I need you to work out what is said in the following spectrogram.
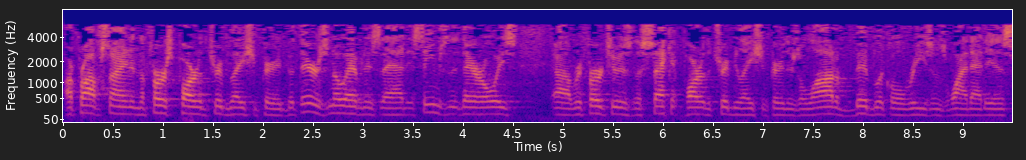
are prophesying in the first part of the tribulation period, but there is no evidence that. It seems that they're always uh, referred to as the second part of the tribulation period. There's a lot of biblical reasons why that is.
